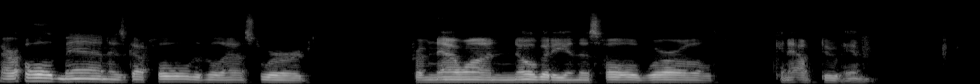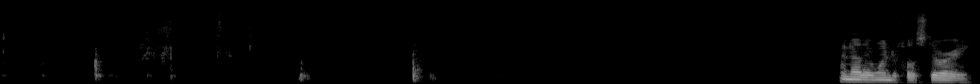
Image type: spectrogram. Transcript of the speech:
Our old man has got hold of the last word. From now on, nobody in this whole world can outdo him. Another wonderful story,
